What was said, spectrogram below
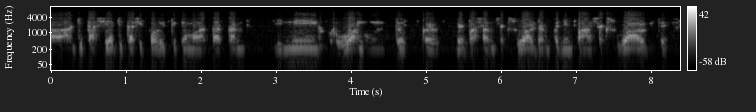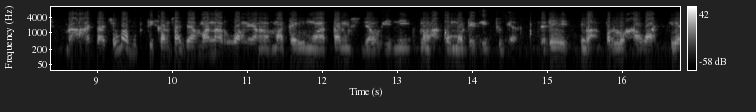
uh, agitasi-agitasi politik yang mengatakan ini ruang untuk kebebasan seksual dan penyimpangan seksual gitu. Nggak ada. Coba buktikan saja mana ruang yang materi muatan sejauh ini mengakomodir itu ya. Jadi nggak perlu khawatir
